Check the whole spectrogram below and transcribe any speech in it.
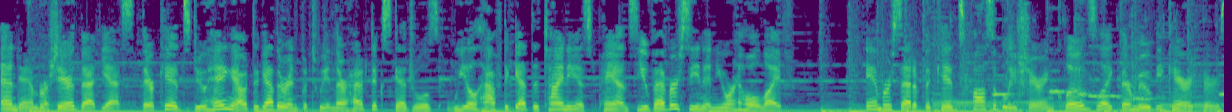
And Amber shared that yes, their kids do hang out together in between their hectic schedules, we'll have to get the tiniest pants you've ever seen in your whole life. Amber said of the kids possibly sharing clothes like their movie characters.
